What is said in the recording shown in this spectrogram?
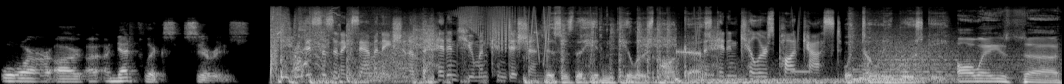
or a, a Netflix series. This is an examination of the hidden human condition. This is the Hidden Killers Podcast. The Podcast Hidden Killers Podcast. with Tony Brueski. Always uh,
